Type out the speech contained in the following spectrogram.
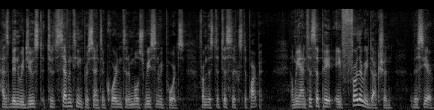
has been reduced to 17% according to the most recent reports from the Statistics Department. And we anticipate a further reduction this year.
